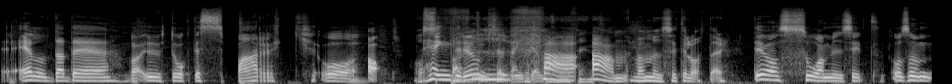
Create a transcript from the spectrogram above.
eh, eldade, var ute och åkte spark och ja, Och hängde spark. runt helt enkelt. Fan vad mysigt det låter. Det var så mysigt. Och så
